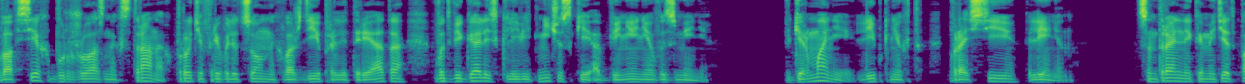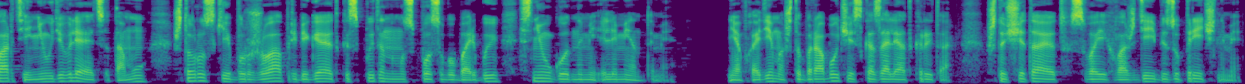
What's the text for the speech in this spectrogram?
во всех буржуазных странах против революционных вождей пролетариата выдвигались клеветнические обвинения в измене. В Германии Липкнехт, в России Ленин. Центральный комитет партии не удивляется тому, что русские буржуа прибегают к испытанному способу борьбы с неугодными элементами. Необходимо, чтобы рабочие сказали открыто, что считают своих вождей безупречными,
